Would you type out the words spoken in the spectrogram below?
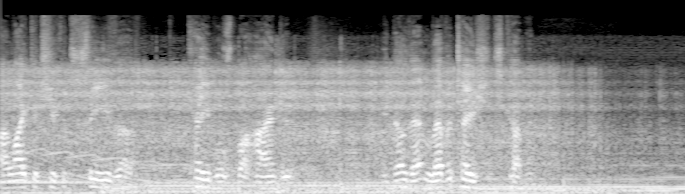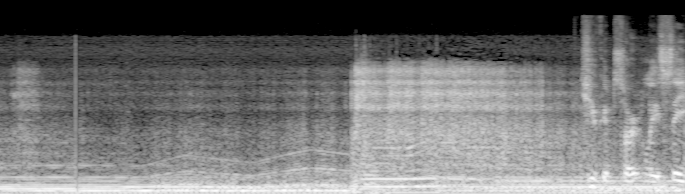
I like that you can see the cables behind it. You know that levitation's coming. You can certainly see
